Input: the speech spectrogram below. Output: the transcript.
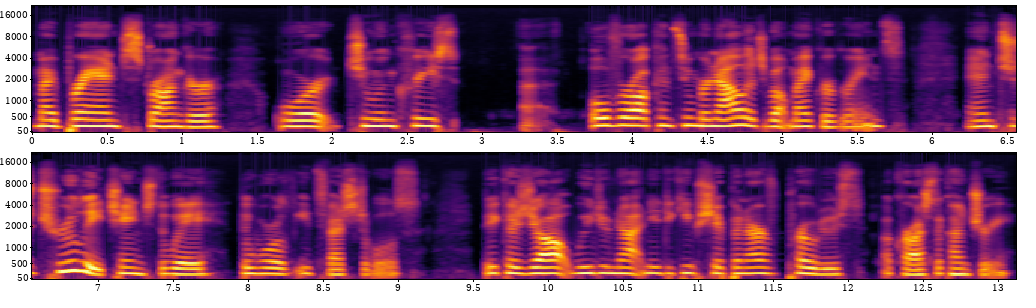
my brand stronger or to increase uh, overall consumer knowledge about microgreens and to truly change the way the world eats vegetables. Because y'all, we do not need to keep shipping our produce across the country.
